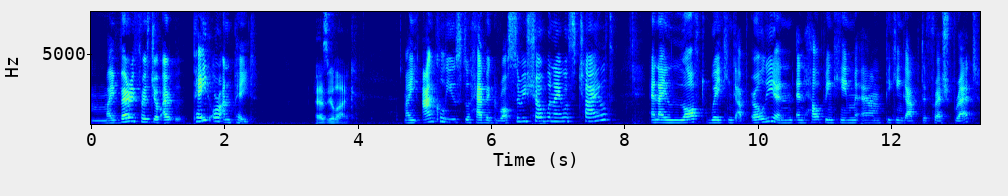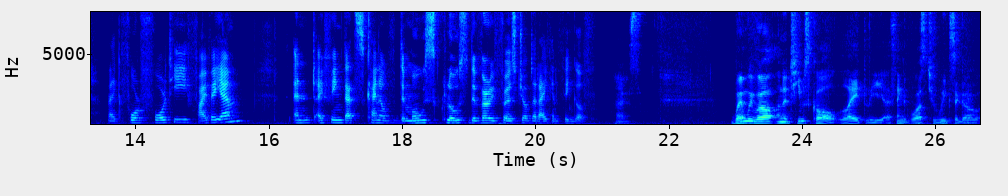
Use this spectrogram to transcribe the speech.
My very first job, I, paid or unpaid? As you like. My uncle used to have a grocery shop when I was a child, and I loved waking up early and, and helping him um, picking up the fresh bread, like 4.40, 5 a.m. And I think that's kind of the most close to the very first job that I can think of. Nice. When we were on a Teams call lately, I think it was two weeks ago,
